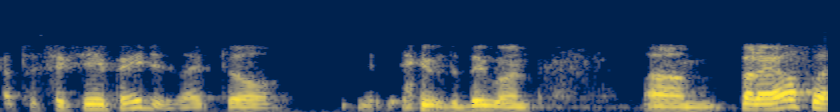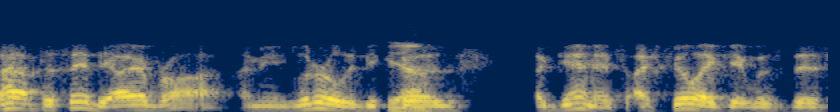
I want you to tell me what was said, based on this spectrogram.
got to 68 pages. I feel it was a big one. Um, but I also have to say the Eye of Ra. I mean, literally, because yeah. again, it's I feel like it was this.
